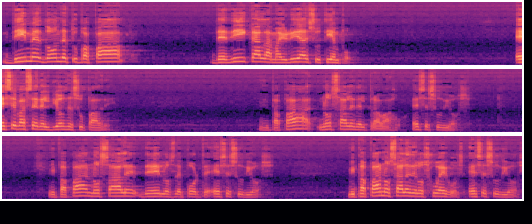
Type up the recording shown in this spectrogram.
dime dónde tu papá dedica la mayoría de su tiempo. Ese va a ser el Dios de su padre. Mi papá no sale del trabajo, ese es su Dios. Mi papá no sale de los deportes, ese es su Dios. Mi papá no sale de los juegos, ese es su Dios.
